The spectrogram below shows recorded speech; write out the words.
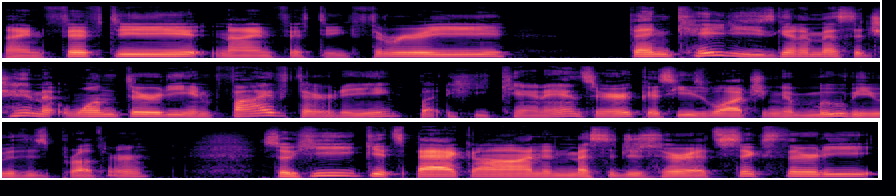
9.50, 9.53. Then Katie's going to message him at 1.30 and 5.30, but he can't answer because he's watching a movie with his brother. So he gets back on and messages her at 6.30,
